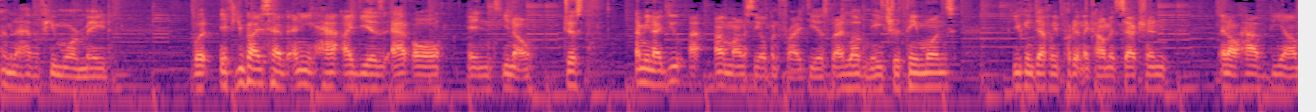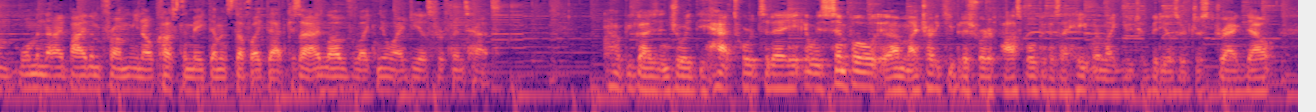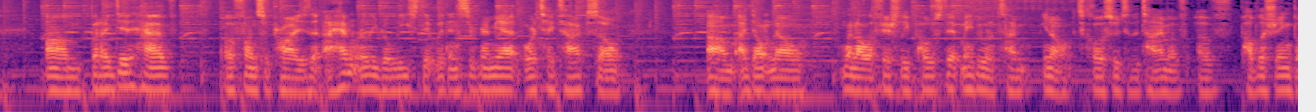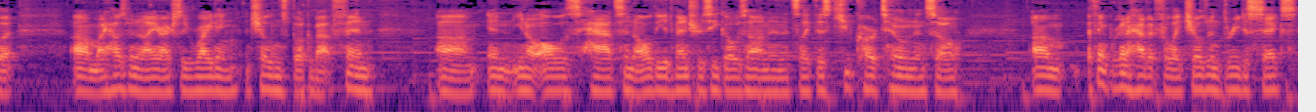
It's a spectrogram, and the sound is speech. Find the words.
I'm gonna have a few more made. But if you guys have any hat ideas at all, and you know, just, I mean, I do, I, I'm honestly open for ideas, but I love nature theme ones. You can definitely put it in the comment section, and I'll have the um, woman that I buy them from, you know, custom make them and stuff like that, because I love like new ideas for Finn's hats. I hope you guys enjoyed the hat tour today. It was simple. Um, I try to keep it as short as possible because I hate when like YouTube videos are just dragged out. Um, but I did have a fun surprise that I haven't really released it with Instagram yet or TikTok, so um, I don't know when I'll officially post it. Maybe when the time, you know, it's closer to the time of, of publishing. But um, my husband and I are actually writing a children's book about Finn. Um, and you know all his hats and all the adventures he goes on, and it's like this cute cartoon, and so um, I think we're gonna have it for like children three to six,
